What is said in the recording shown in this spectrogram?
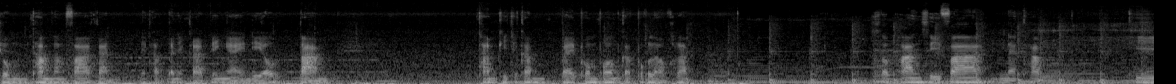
ชมถ้ำนางฟ้ากันนะครับบรรยากาศเป็นไงเดี๋ยวตามทำกิจกรรมไปพร้อมๆ กับพวกเราครับสะพานสีฟ้านะครับ ที่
